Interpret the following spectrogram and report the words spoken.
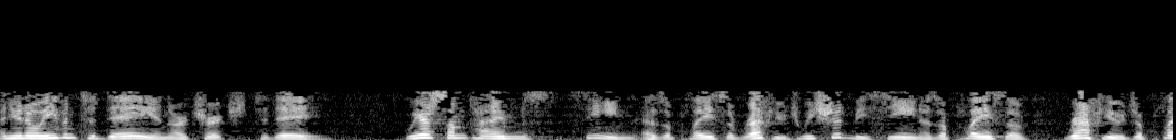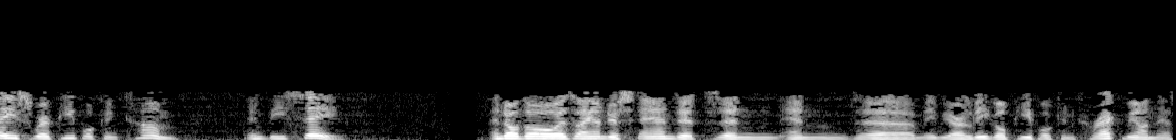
And you know, even today in our church today, we are sometimes seen as a place of refuge. We should be seen as a place of refuge, a place where people can come and be safe. And although, as I understand it, and, and uh, maybe our legal people can correct me on this,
